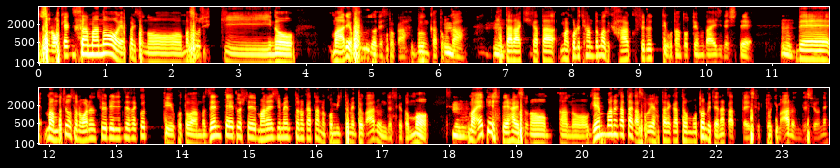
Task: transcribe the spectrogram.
そのお客様のやっぱりその、まあ、組織の、まあ、あるいは風土ですとか、文化とか、うん。働き方、まあ、これちゃんとまず把握するっていうことがとっても大事でして、うん。で、まあ、もちろんその我々のツールを入れていただくっていうことは、まあ、前提としてマネジメントの方のコミットメントがあるんですけども、うん。まあ、得てしてやはりそのあの現場の方がそういう働き方を求めてなかったりする時もあるんですよね。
